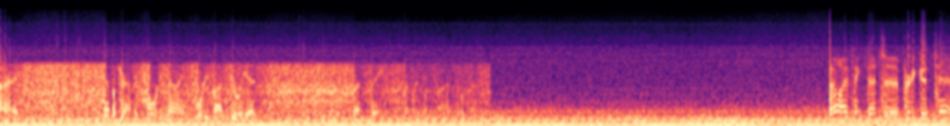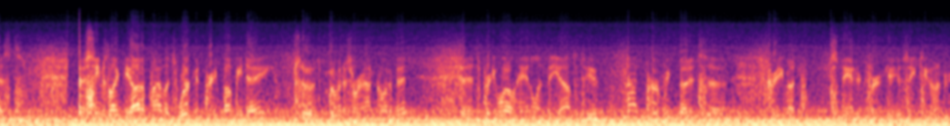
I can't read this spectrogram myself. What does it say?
Alright. Temple traffic 49, 45 Juliet. Left base. Well, I think that's a pretty good test. It seems like the autopilot's working pretty bumpy day, so it's moving us around quite a bit. It's pretty well handling the altitude. Not perfect, but it's uh, pretty much standard for a KFC 200.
